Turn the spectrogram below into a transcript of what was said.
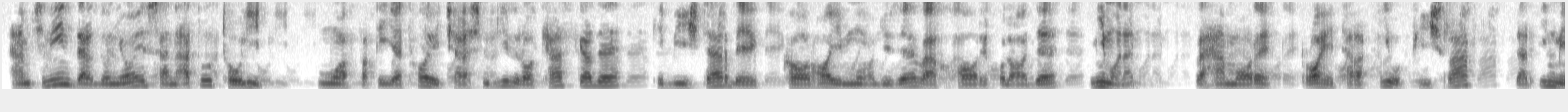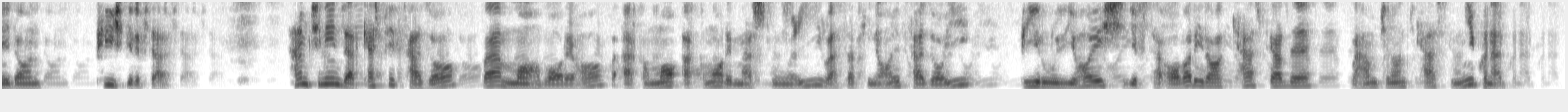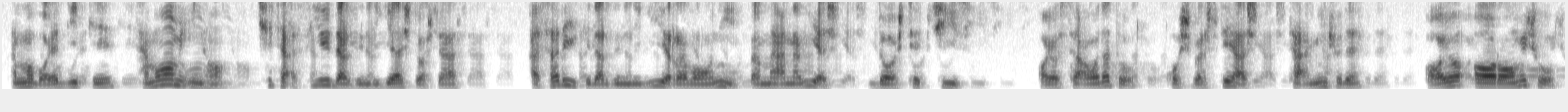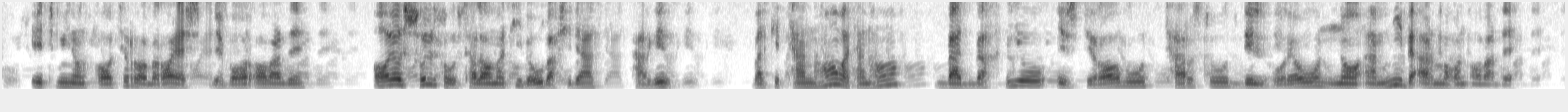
همچنین در دنیای صنعت و تولید موفقیت های چشمگیر را کسب کرده که بیشتر به کارهای معجزه و خارق العاده میماند و همواره راه ترقی و پیشرفت در این میدان پیش گرفته است. همچنین در کشف فضا و ماهواره ها و اقمار مصنوعی و سفینه های فضایی پیروزی های شگفت آوری را کسب کرده و همچنان کسب می کند. اما باید دید که تمام اینها چه تأثیر در زندگیش داشته است اثری که در زندگی روانی و معنویش داشته چیست آیا سعادت و خوشبختیش تأمین شده. آیا آرامش و اطمینان خاطر را برایش به بار آورده؟ آیا صلح و سلامتی به او بخشیده است هرگز؟ بلکه تنها و تنها بدبختی و اضطراب و ترس و دلهوره و ناامنی به ارمغان آورده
